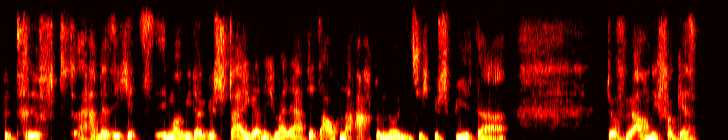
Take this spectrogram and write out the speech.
betrifft, hat er sich jetzt immer wieder gesteigert. Ich meine, er hat jetzt auch eine 98 gespielt. Da dürfen wir auch nicht vergessen,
